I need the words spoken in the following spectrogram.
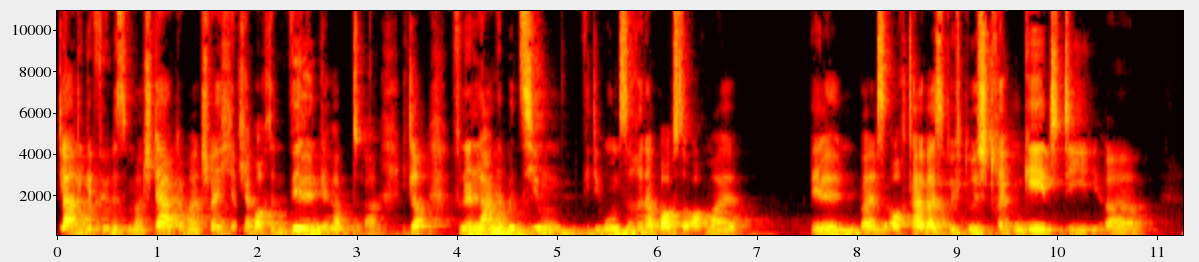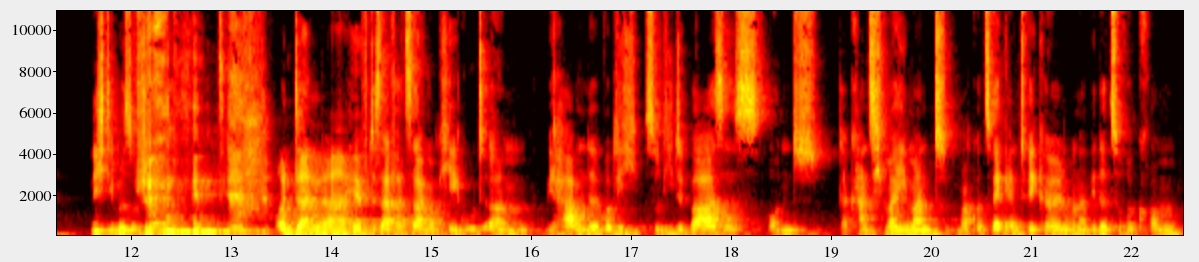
Klar, die Gefühle sind mal stärker, mal schwächer. Ich habe auch den Willen gehabt. Äh, ich glaube, für eine lange Beziehung wie die unsere, da brauchst du auch mal Willen, weil es auch teilweise durch Durchstrecken geht, die äh, nicht immer so schön sind. Und dann äh, hilft es einfach zu sagen, okay, gut, ähm, wir haben eine wirklich solide Basis und da kann sich mal jemand mal kurz wegentwickeln und dann wieder zurückkommen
